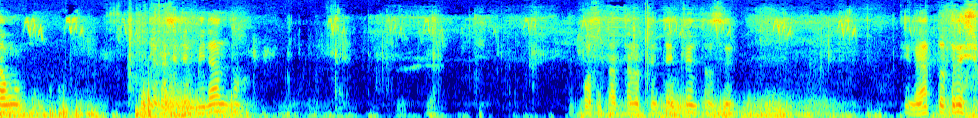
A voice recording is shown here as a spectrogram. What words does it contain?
estamos ya casi terminando el pozo está hasta los 33 entonces tiene alto trecho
